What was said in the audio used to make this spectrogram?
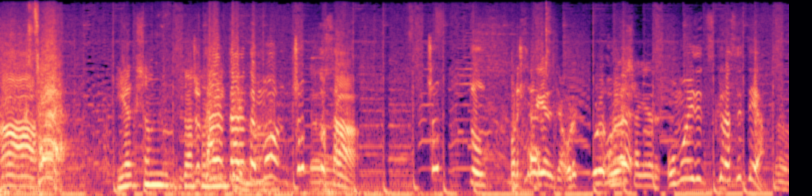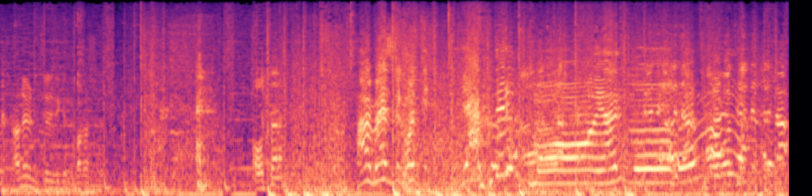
ああリアクションがちょ、取りにくいたたたもう、ちょっとさ、と、俺してあげるじゃん。俺俺俺はしてあげる。思い出作らせてや。うん。あの世に連れてくるの任せて。おたら。あ、マジでこうやって、やってる。もう、やる、もう、ほんまにや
